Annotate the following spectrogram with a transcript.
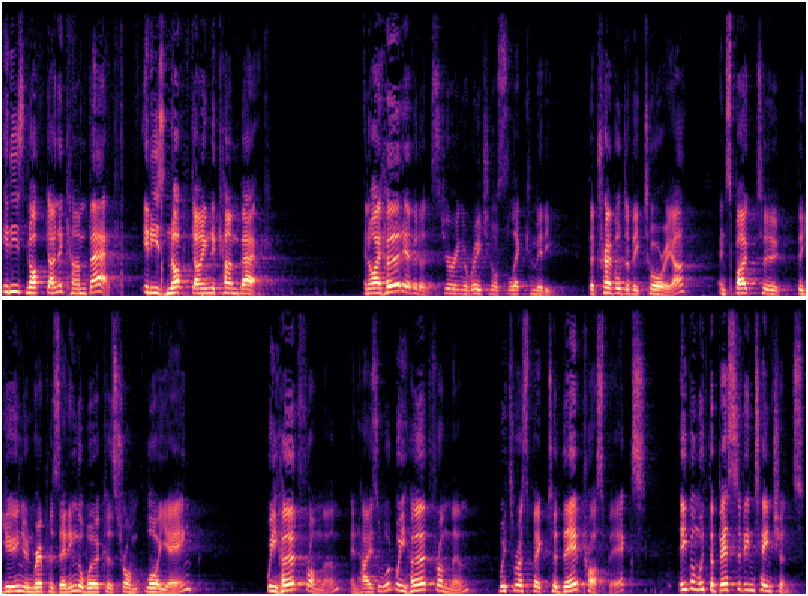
it is not going to come back. It is not going to come back. And I heard evidence during a regional select committee that travelled to Victoria and spoke to the union representing the workers from Loy Yang. We heard from them, in Hazelwood, we heard from them with respect to their prospects, even with the best of intentions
